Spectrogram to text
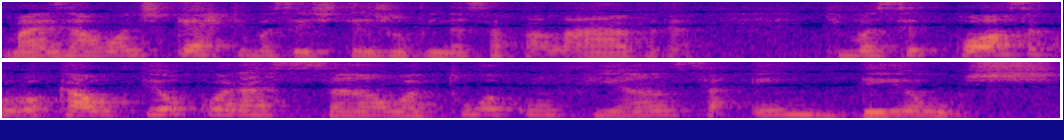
mas aonde quer que você esteja ouvindo essa palavra, que você possa colocar o teu coração, a tua confiança em Deus.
